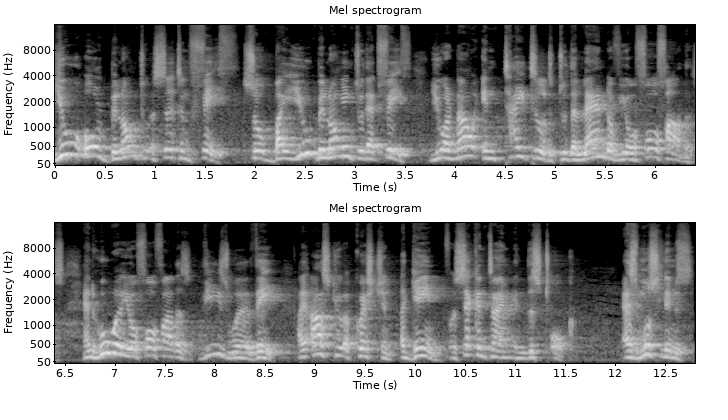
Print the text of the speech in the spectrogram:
You all belong to a certain faith. So, by you belonging to that faith, you are now entitled to the land of your forefathers. And who were your forefathers? These were they. I ask you a question again for a second time in this talk. As Muslims,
